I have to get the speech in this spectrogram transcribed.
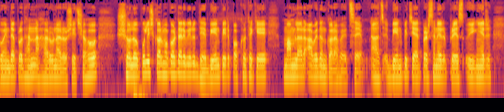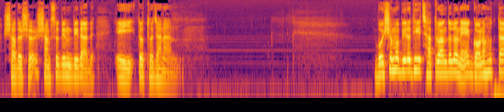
গোয়েন্দা প্রধান হারুনা রশিদ সহ ষোলো পুলিশ কর্মকর্তার বিরুদ্ধে বিএনপির পক্ষ থেকে মামলার আবেদন করা হয়েছে। আজ বিএনপি চেয়ারপারসনের প্রেস উইংয়ের সদস্য শামসুদ্দিন দিদাদ এই তথ্য জানান। বৈষম্য বিরোধী ছাত্র আন্দোলনে গণহত্যা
